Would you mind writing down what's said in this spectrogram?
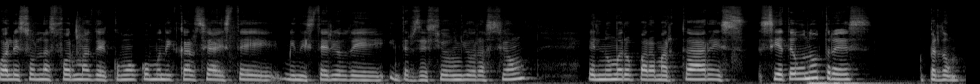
cuáles son las formas de cómo comunicarse a este ministerio de intercesión y oración. El número para marcar es 713, perdón,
